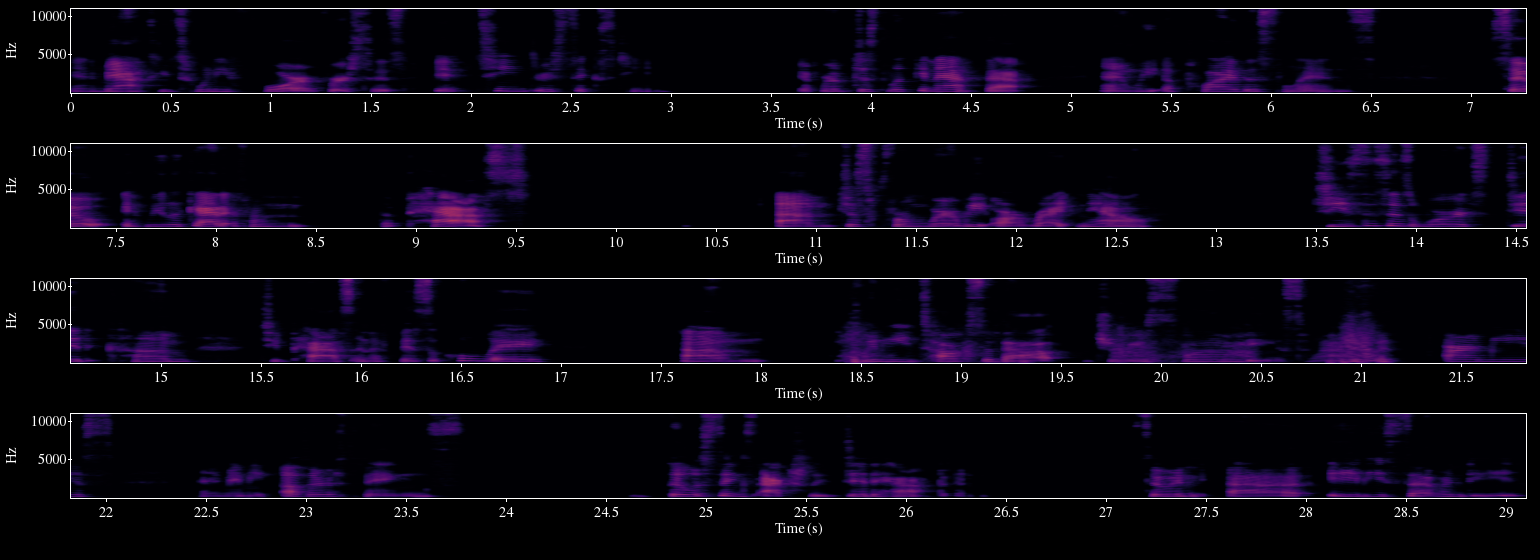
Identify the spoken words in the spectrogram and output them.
in Matthew 24, verses 15 through 16, if we're just looking at that and we apply this lens, so if we look at it from the past, um, just from where we are right now, Jesus' words did come to pass in a physical way um, when he talks about Jerusalem being surrounded with armies and many other things. Those things actually did happen. So in uh, AD 70,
